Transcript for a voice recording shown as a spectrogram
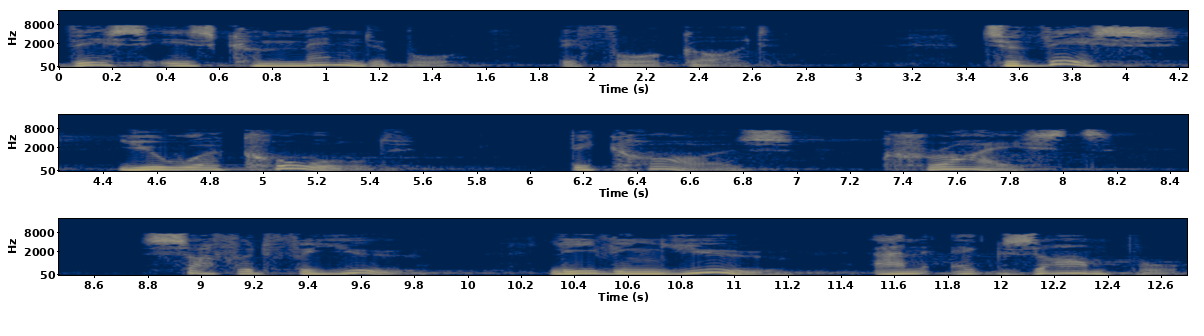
this is commendable before God. To this you were called because Christ suffered for you, leaving you an example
